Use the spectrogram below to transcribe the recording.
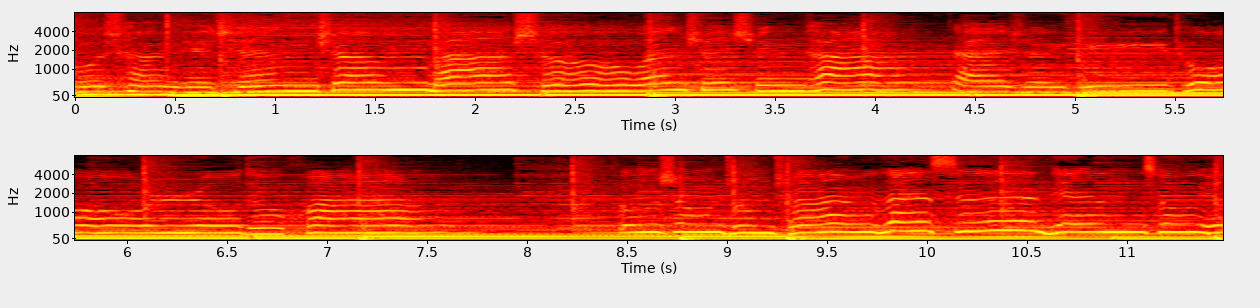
我穿越千山跋涉，万水寻他，带声中传来思念，从远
